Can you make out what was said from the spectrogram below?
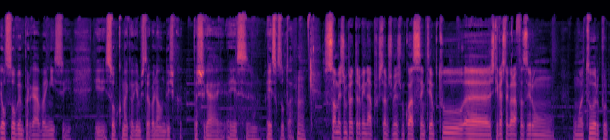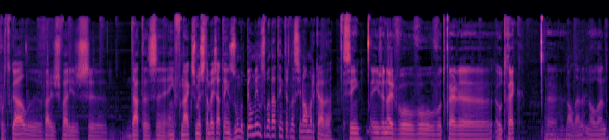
ele soube empregar bem isso e, e soube como é que havíamos trabalhar um disco para chegar a esse, a esse resultado. Só mesmo para terminar, porque estamos mesmo quase sem tempo, tu ah, estiveste agora a fazer um, um ator por Portugal, ah, várias, várias ah, datas em FNACs, mas também já tens uma, pelo menos uma data internacional marcada Sim, em janeiro vou, vou, vou tocar a Utrecht ah, na Holanda. na Holanda.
